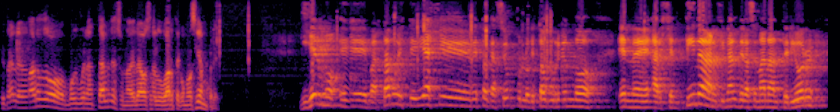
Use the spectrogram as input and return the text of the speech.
¿Qué tal, Eduardo? Muy buenas tardes. Un agrado saludarte como siempre. Guillermo, eh, partamos este viaje de esta ocasión por lo que está ocurriendo en eh, Argentina. Al final de la semana anterior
